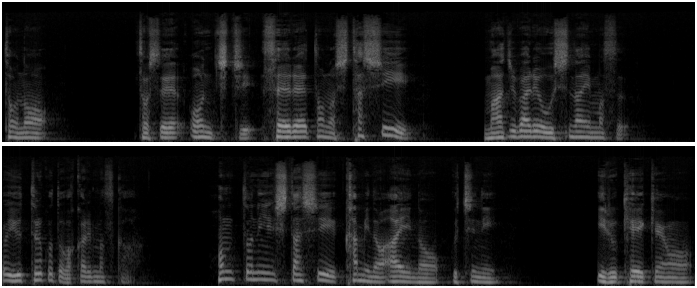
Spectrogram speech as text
とのそして御父精霊との親しい交わりを失います。これ言ってること分かりますか？本当に親しい神の愛のうちにいる経験を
